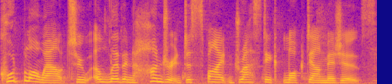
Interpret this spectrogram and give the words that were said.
could blow out to 1,100 despite drastic lockdown measures.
